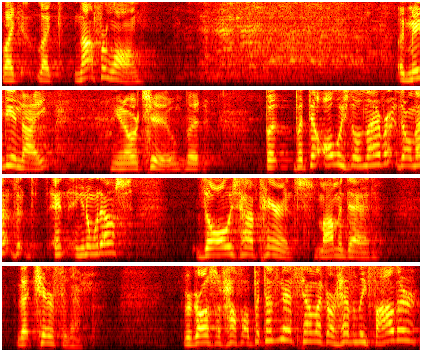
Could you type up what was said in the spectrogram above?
Like, like not for long, maybe a night, you know, or two, but but but they'll always they'll never they'll never and you know what else? They'll always have parents, mom and dad, that care for them, regardless of how far. But doesn't that sound like our heavenly Father?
